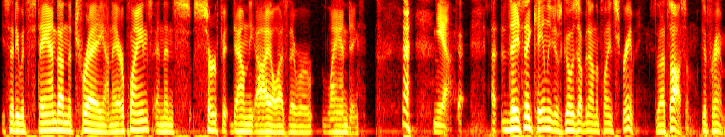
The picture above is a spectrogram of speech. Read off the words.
He said he would stand on the tray on airplanes and then surf it down the aisle as they were landing. yeah, uh, they say Kahnle just goes up and down the plane screaming. So that's awesome. Good for him.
